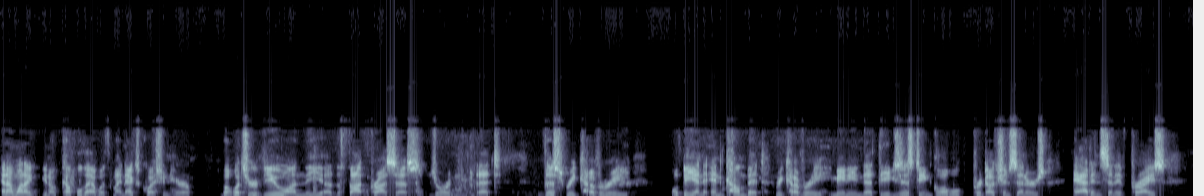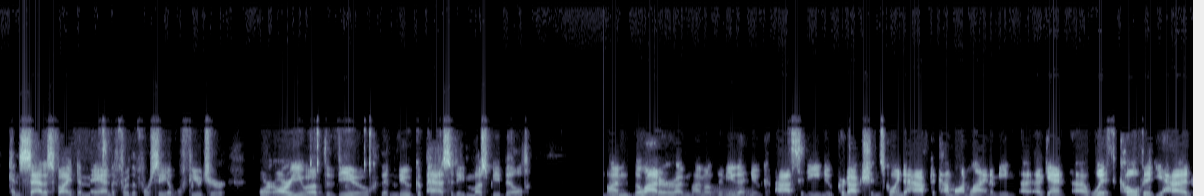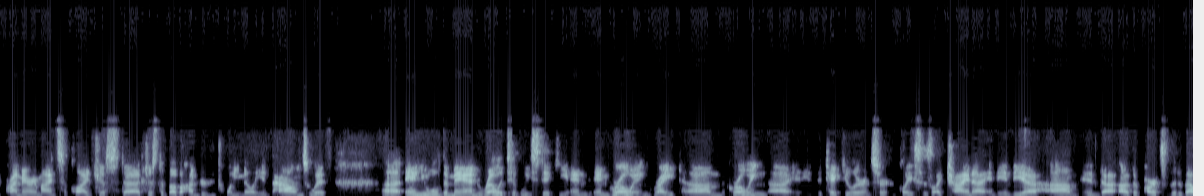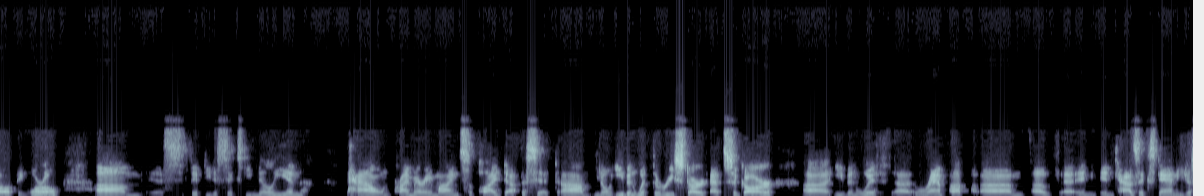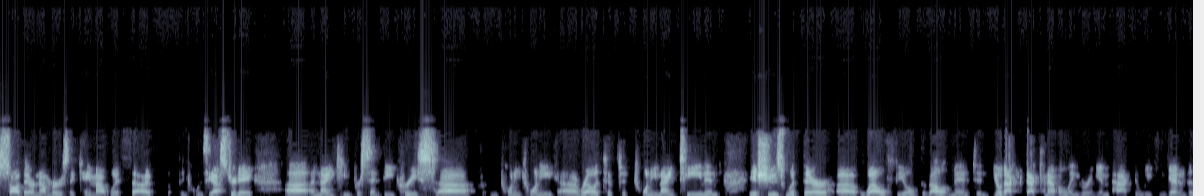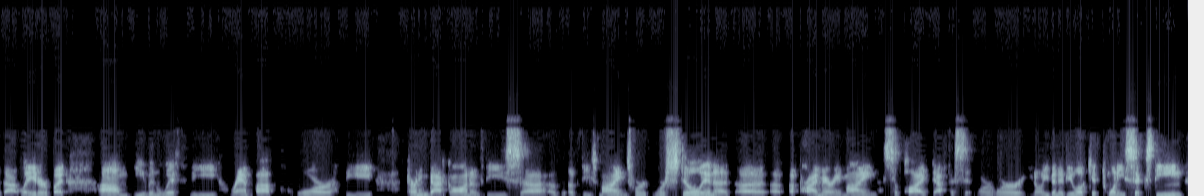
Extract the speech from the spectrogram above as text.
and I want to, you know, couple that with my next question here. But what's your view on the uh, the thought process, Jordan, that this recovery will be an incumbent recovery, meaning that the existing global production centers at incentive price can satisfy demand for the foreseeable future? Or are you of the view that new capacity must be built? I'm the latter. I'm, I'm, of the view that new capacity, new production is going to have to come online. I mean, again, uh, with COVID, you had primary mine supply just uh, just above 120 million pounds, with uh, annual demand relatively sticky and and growing, right? Um, growing uh, in particular in certain places like China and India um, and uh, other parts of the developing world. Um, 50 to 60 million pound primary mine supply deficit. Um, you know, even with the restart at Cigar, uh, even with uh, ramp up um, of uh, in, in Kazakhstan. You just saw their numbers. They came out with, uh, I think it was yesterday, uh, a 19% decrease uh, in 2020 relative to 2019, and issues with their well field development. And you know that that can have a lingering impact, and we can get into that later. But um, even with the ramp up or the turning back on of these uh, of, of, these mines, we're we're still in a, a, a primary mine supply deficit. We're, we're you know even if you look at 2016,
